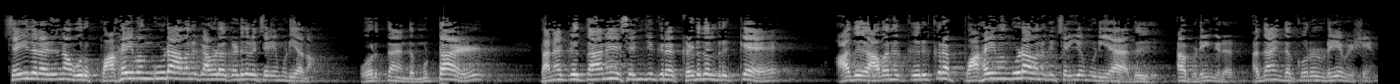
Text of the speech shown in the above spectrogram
செய்தல் அரிதுன்னா ஒரு பகைவன் கூட அவனுக்கு அவ்வளவு கெடுதலை செய்ய முடியாதான். ஒருத்தன் இந்த முட்டாள் தனக்குத்தானே செஞ்சுக்கிற கெடுதல் இருக்கே அது அவனுக்கு இருக்கிற பகைவன் கூட அவனுக்கு செய்ய முடியாது அப்படிங்கிறார். அதுதான் இந்த குரலுடைய விஷயம்.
